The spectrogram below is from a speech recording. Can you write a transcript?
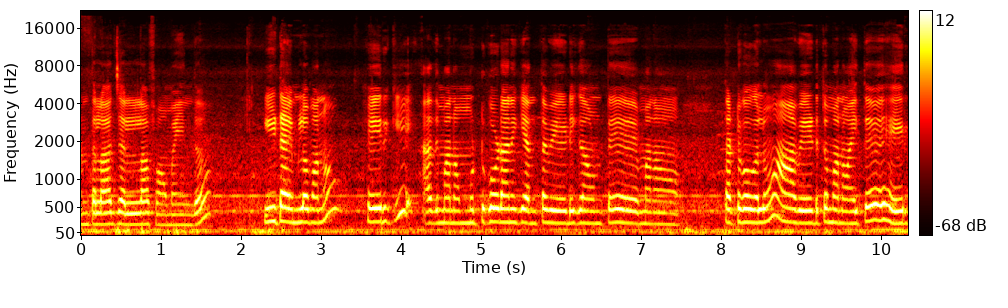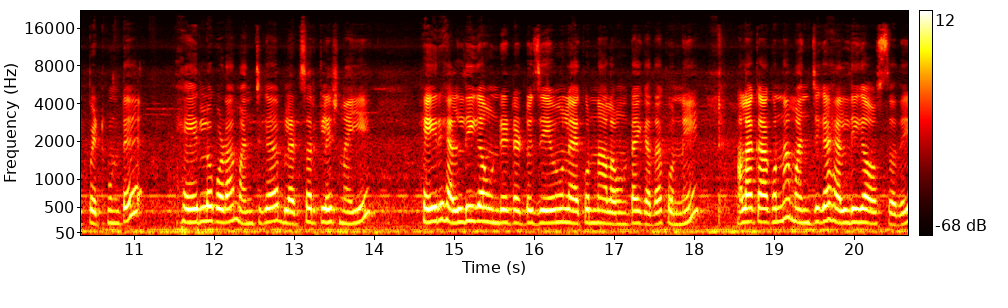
అంతలా జల్లా ఫామ్ అయిందో. ఈ టైంలో మనం హెయిర్కి అది మనం ముట్టుకోవడానికి ఎంత వేడిగా ఉంటే మనం తట్టుకోగలము ఆ వేడితో మనం అయితే హెయిర్కి పెట్టుకుంటే హెయిర్లో కూడా మంచిగా బ్లడ్ సర్క్యులేషన్ అయ్యి హెయిర్ హెల్దీగా ఉండేటట్టు జీవం లేకుండా అలా ఉంటాయి కదా కొన్ని. అలా కాకుండా మంచిగా హెల్దీగా వస్తుంది.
